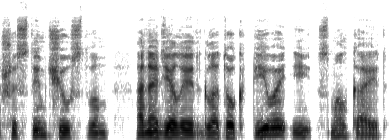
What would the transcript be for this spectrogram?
шестым чувством. Она делает глоток пива и смолкает.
